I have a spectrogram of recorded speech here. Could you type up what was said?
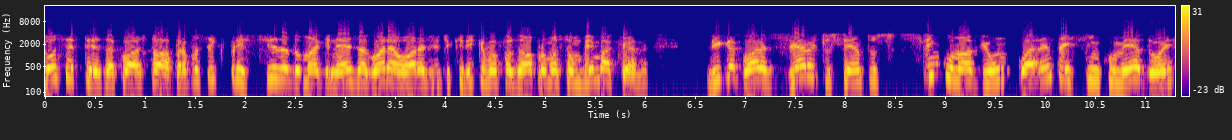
Com certeza, Costa. Para você que precisa do magnésio, agora é hora de adquirir, que eu vou fazer uma promoção bem bacana. Liga agora 0800 591 4562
